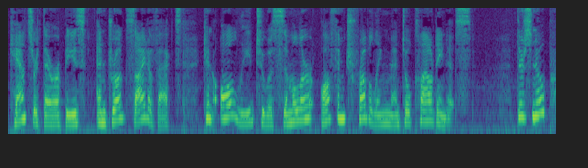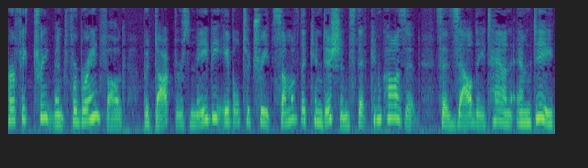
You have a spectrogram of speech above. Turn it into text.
cancer therapies, and drug side effects can all lead to a similar, often troubling mental cloudiness. There's no perfect treatment for brain fog, but doctors may be able to treat some of the conditions that can cause it, said Zaldy Tan, MD,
